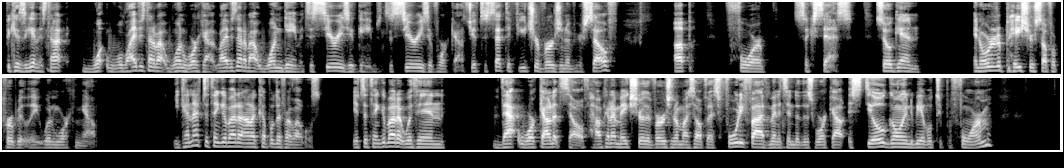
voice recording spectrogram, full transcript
Because again, it's not life is not about one workout. Life is not about one game. It's a series of games. It's a series of workouts. You have to set the future version of yourself up for success. So again, in order to pace yourself appropriately when working out, you kind of have to think about it on a couple different levels. You have to think about it within that workout itself. How can I make sure the version of myself that's 45 minutes into this workout is still going to be able to perform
